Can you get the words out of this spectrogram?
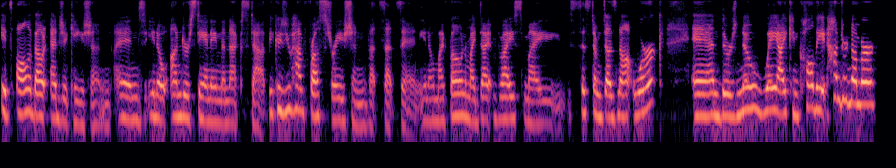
it's all about education and you know understanding the next step because you have frustration that sets in. You know my phone my device my system does not work and there's no way i can call the 800 number.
